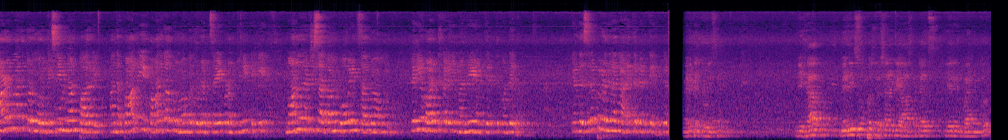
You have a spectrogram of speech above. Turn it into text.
ஆழமாக தொடும் ஒரு விஷயம்தான் பார்வை அந்த பார்வையை பாதுகாக்கும் நோக்கத்துடன் செயல்படும் கிளினிக்கு மாநகராட்சி சார்பாகவும் கோவையின் சார்பாகவும் பெரிய வாழ்த்துக்களையும் நன்றியை தெரிவித்துக் கொண்டு எனது சிறப்பு விருந்தினருக்கு அனைத்து. We have many super specialty hospitals here in Coimbatore.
